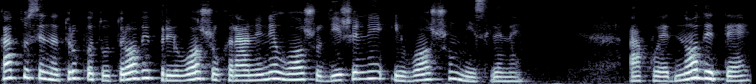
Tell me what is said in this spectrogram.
както се натрупват отрови при лошо хранене, лошо дишане и лошо мислене. Ако едно дете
